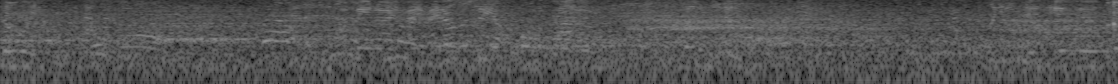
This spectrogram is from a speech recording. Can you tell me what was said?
doing overall? I mean, I, I, I don't see a whole lot of building. Is, is it?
